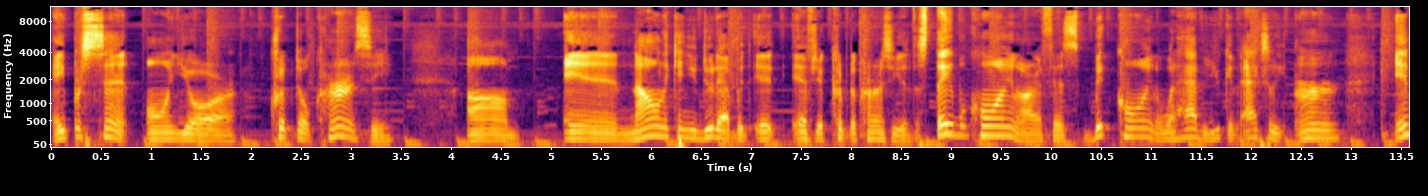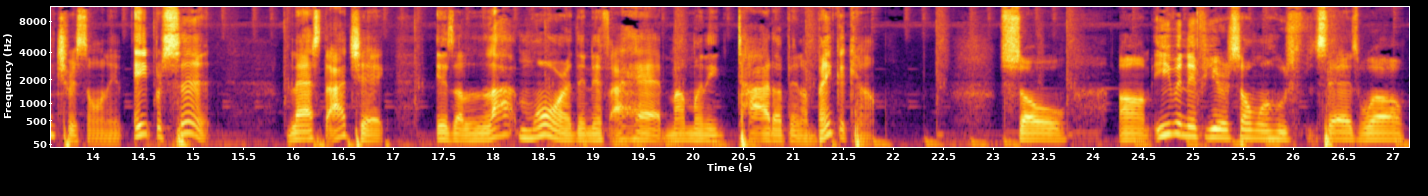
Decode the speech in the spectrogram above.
8% on your cryptocurrency. Um, and not only can you do that, but it, if your cryptocurrency is a stable coin or if it's Bitcoin or what have you, you can actually earn interest on it. 8%, last I checked, is a lot more than if I had my money tied up in a bank account. So, um, even if you're someone who says, well,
